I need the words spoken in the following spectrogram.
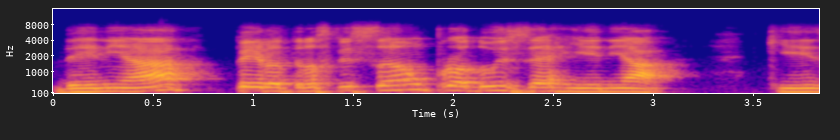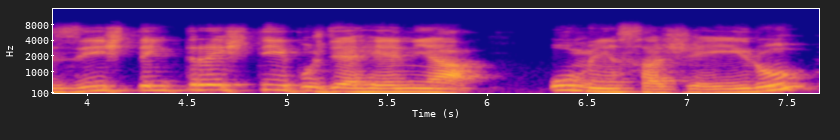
DNA, pela transcrição, produz RNA. Que existem três tipos de RNA: o mensageiro,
